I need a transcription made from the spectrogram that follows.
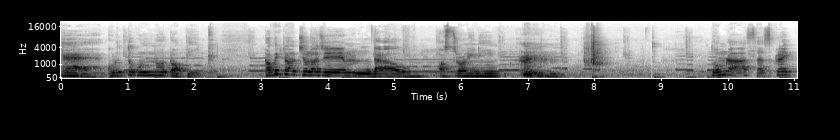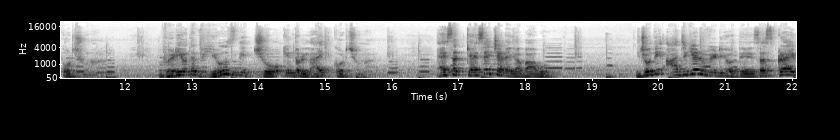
হ্যাঁ গুরুত্বপূর্ণ টপিক টপিকটা হচ্ছিল যে দাঁড়াও, অস্ত্র নিনি তোমরা সাবস্ক্রাইব করছো না ভিডিওতে ভিউজ দিচ্ছ কিন্তু লাইক করছো না ऐसा कैसे चलेगा বাবু যদি আজকের ভিডিওতে সাবস্ক্রাইব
